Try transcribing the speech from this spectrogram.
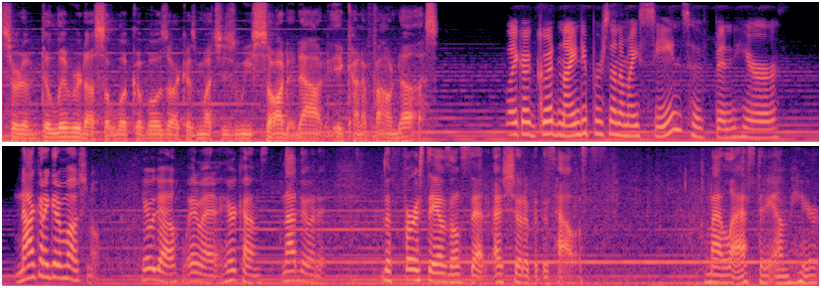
It sort of delivered us a look of Ozark as much as we sought it out. It kind of found us. Like a good 90% of my scenes have been here. Not gonna get emotional. Here we go. Wait a minute. Here it comes. Not doing it. The first day I was on set, I showed up at this house. My last day I'm here.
